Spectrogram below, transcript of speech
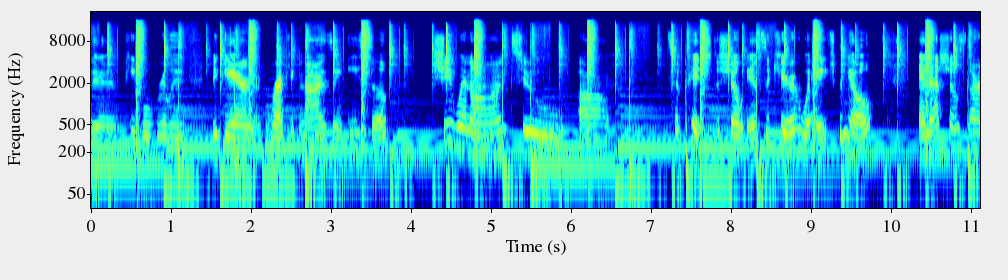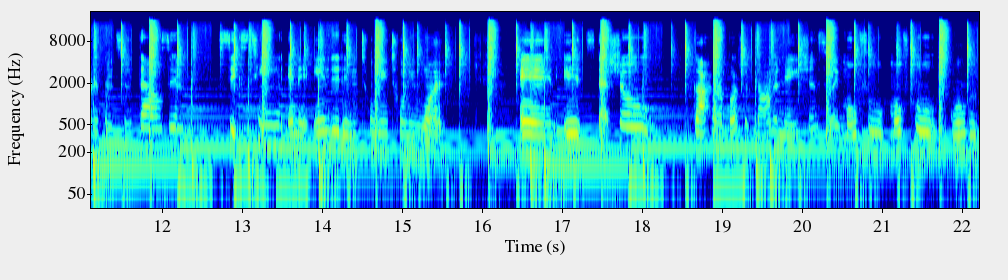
and people really began recognizing Issa, she went on to um, to pitch the show Insecure with HBO, and that show started from 2016 and it ended ended in 2021. And it's that show got her a bunch of nominations, like multiple multiple Golden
